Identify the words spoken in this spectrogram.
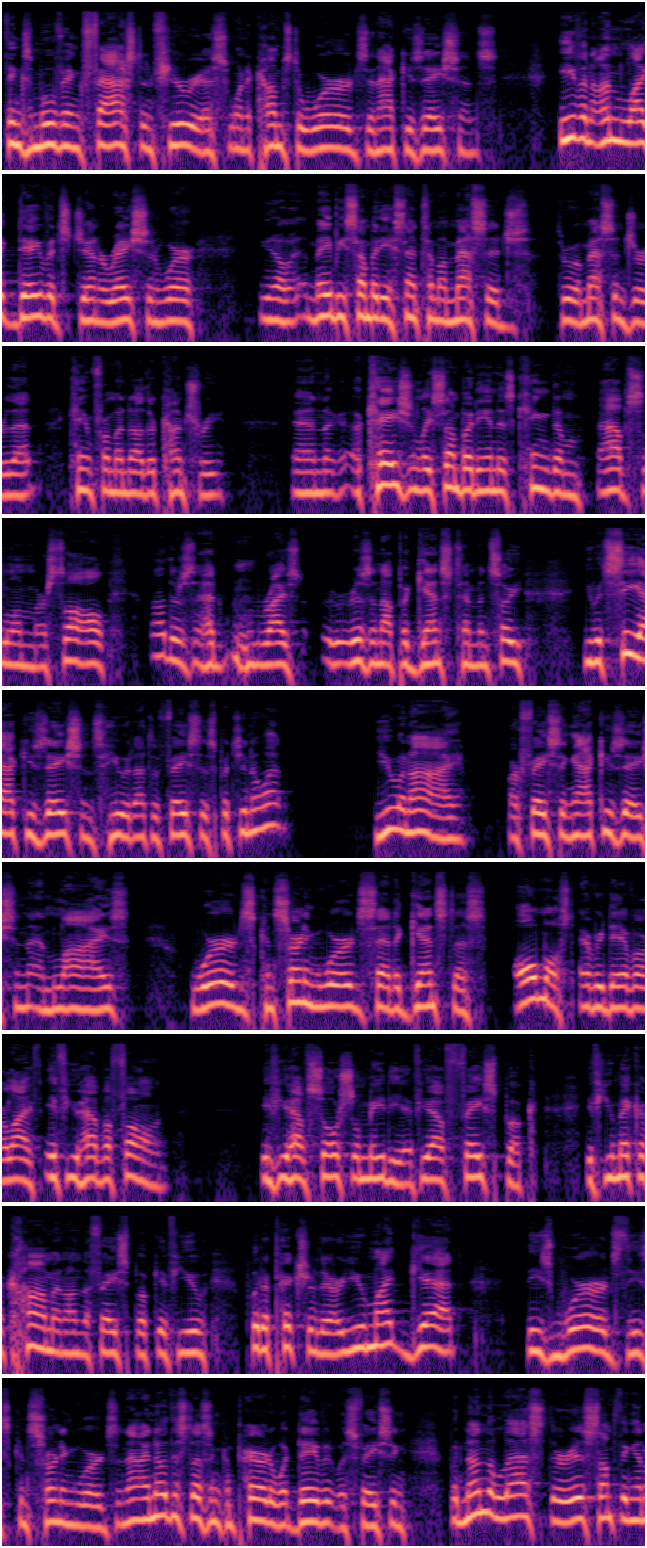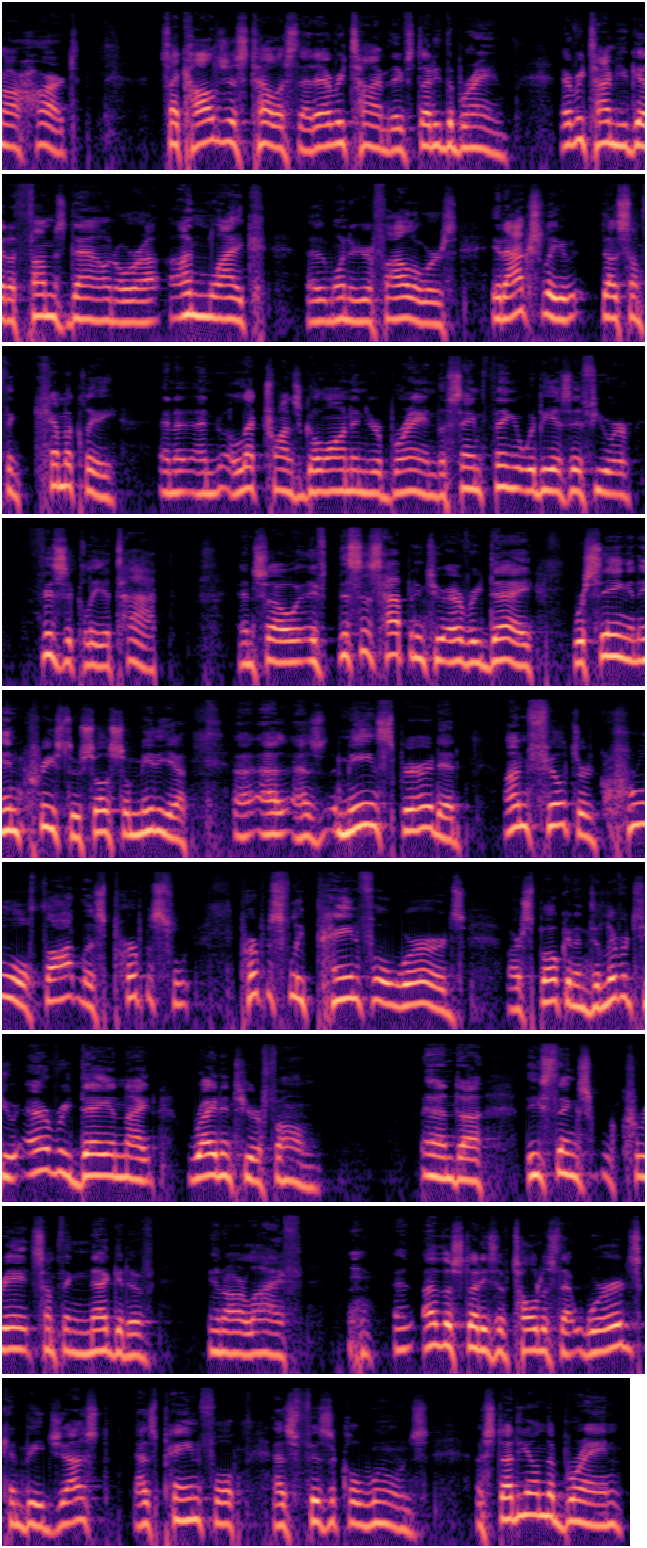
things moving fast and furious when it comes to words and accusations even unlike David's generation, where you know maybe somebody sent him a message through a messenger that came from another country, and occasionally somebody in his kingdom, Absalom or Saul, others had rise, risen up against him, and so you would see accusations. He would have to face this, but you know what? You and I are facing accusation and lies, words concerning words said against us almost every day of our life. If you have a phone, if you have social media, if you have Facebook, if you make a comment on the Facebook, if you put a picture there, you might get these words, these concerning words. Now, I know this doesn't compare to what David was facing, but nonetheless, there is something in our heart. Psychologists tell us that every time they've studied the brain, every time you get a thumbs down or a unlike uh, one of your followers, it actually does something chemically, and, and electrons go on in your brain. The same thing it would be as if you were physically attacked. And so, if this is happening to you every day, we're seeing an increase through social media uh, as, as mean spirited, unfiltered, cruel, thoughtless, purposeful, purposefully painful words are spoken and delivered to you every day and night right into your phone. And uh, these things create something negative in our life. And other studies have told us that words can be just as painful as physical wounds. A study on the brain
